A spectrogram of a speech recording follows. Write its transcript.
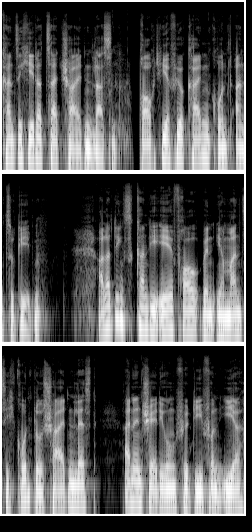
kann sich jederzeit scheiden lassen, braucht hierfür keinen Grund anzugeben. Allerdings kann die Ehefrau, wenn ihr Mann sich grundlos scheiden lässt, eine Entschädigung für die von ihr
